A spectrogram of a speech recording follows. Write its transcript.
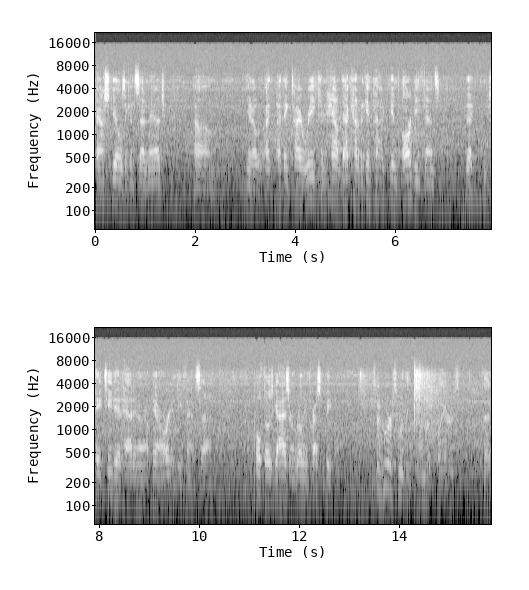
pass skills and can set an edge. Um, you know, I, I think Tyree can have that kind of an impact in our defense that KT did had in our in our Oregon defense. Uh, both those guys are really impressive people. So who are some of the younger players that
